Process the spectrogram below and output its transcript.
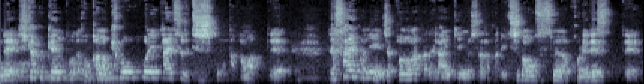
で比較検討で他の競合に対する知識も高まってで最後にじゃあこの中でランキングした中で一番おすすめなのはこれですって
